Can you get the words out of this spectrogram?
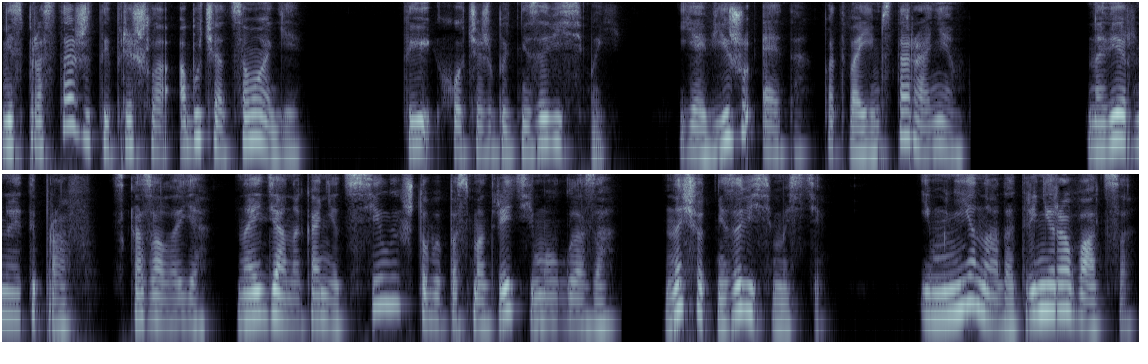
Неспроста же ты пришла обучаться магии. Ты хочешь быть независимой. Я вижу это по твоим стараниям. Наверное, ты прав, сказала я, найдя наконец силы, чтобы посмотреть ему в глаза. Насчет независимости. И мне надо тренироваться,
